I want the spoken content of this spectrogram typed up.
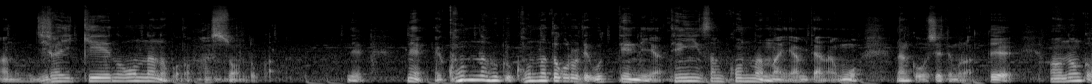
あの地雷系の女の子のファッションとか。で、ね、えこんな服こんなところで売ってんねや。店員さんこんなんなんやみたいなのもなんか教えてもらって。あなんか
